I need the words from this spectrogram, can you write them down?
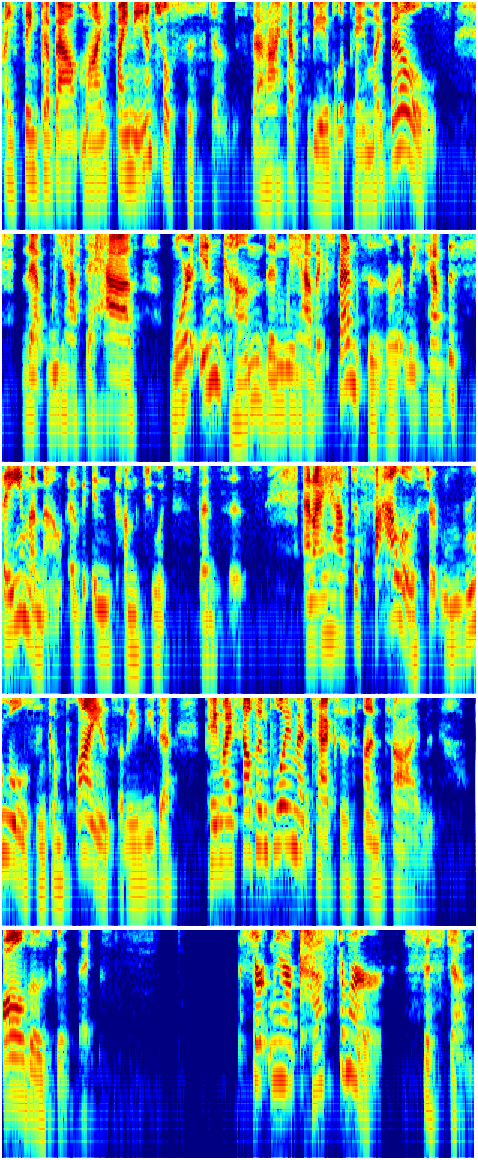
I think about my financial systems that I have to be able to pay my bills, that we have to have more income than we have expenses, or at least have the same amount of income to expenses. And I have to follow certain rules and compliance, and I need to pay my self employment taxes on time, and all those good things. Certainly, our customer system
